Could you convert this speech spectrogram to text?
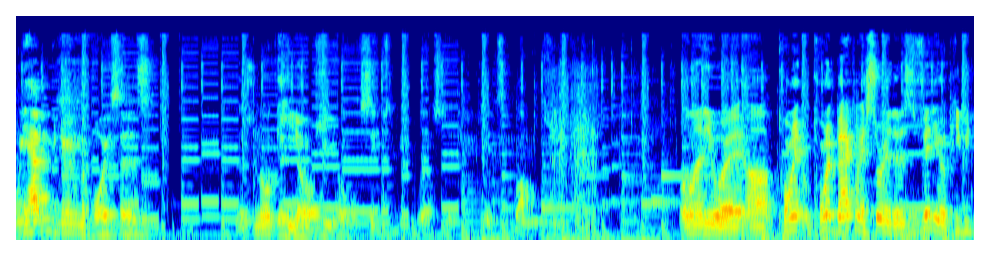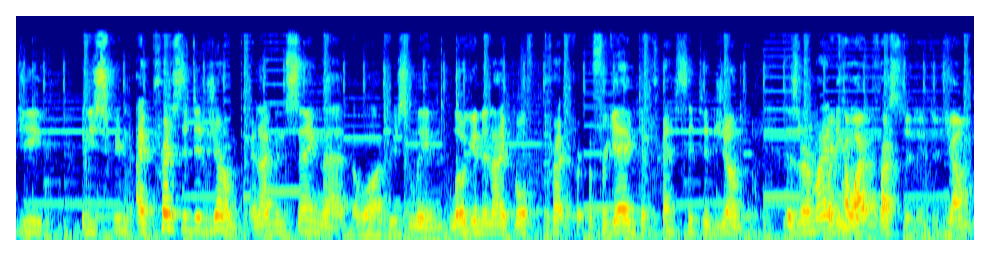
We haven't been doing the voices. There's no There's keyhole. no keyhole. Seems to be rusted. It's wrong. Well, anyway, uh, point point back to my story. There was a video of PBG, and you screamed, "I pressed it to jump," and I've been saying that a lot recently. And Logan and I both forgetting to press it to jump is reminding Like how. I pressed it to jump,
